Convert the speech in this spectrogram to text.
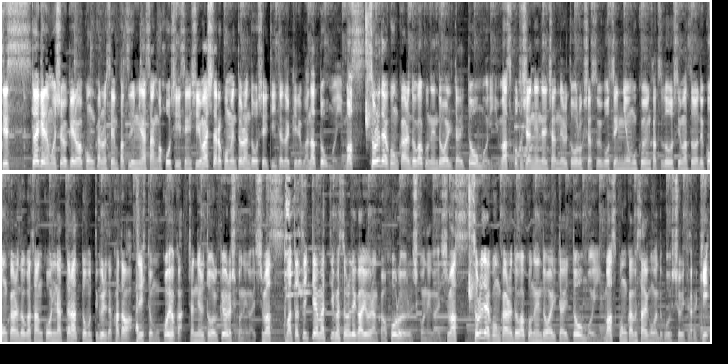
です。というわけでもしよければ今回の先発に皆さんが欲しい選手いましたらコメント欄で教えていただければなと思います。それでは今回の動画はこの辺で終わりたいと思います。今年は年内チャンネル登録者数5000人を目標に活動していますので、今回の動画参考になったなと思ってくれた方はは、ぜひとも高評価、チャンネル登録よろしくお願いします。また Twitter もやっていますので概要欄からフォローよろしくお願いします。それでは今回の動画はこの辺で終わりたいと思います。今回も最後までご視聴いただき、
